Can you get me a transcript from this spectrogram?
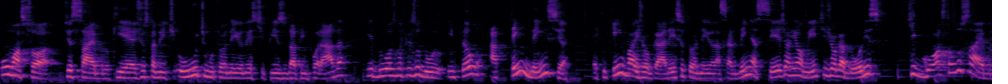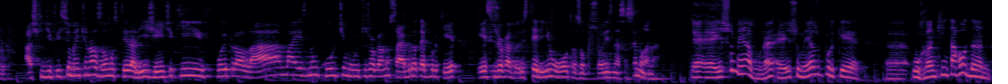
Uma só de Saibro, que é justamente o último torneio neste piso da temporada, e duas no piso duro. Então, a tendência é que quem vai jogar esse torneio na Sardenha seja realmente jogadores que gostam do Saibro. Acho que dificilmente nós vamos ter ali gente que foi para lá, mas não curte muito jogar no Saibro, até porque esses jogadores teriam outras opções nessa semana. É, é isso mesmo, né? É isso mesmo, porque uh, o ranking tá rodando.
